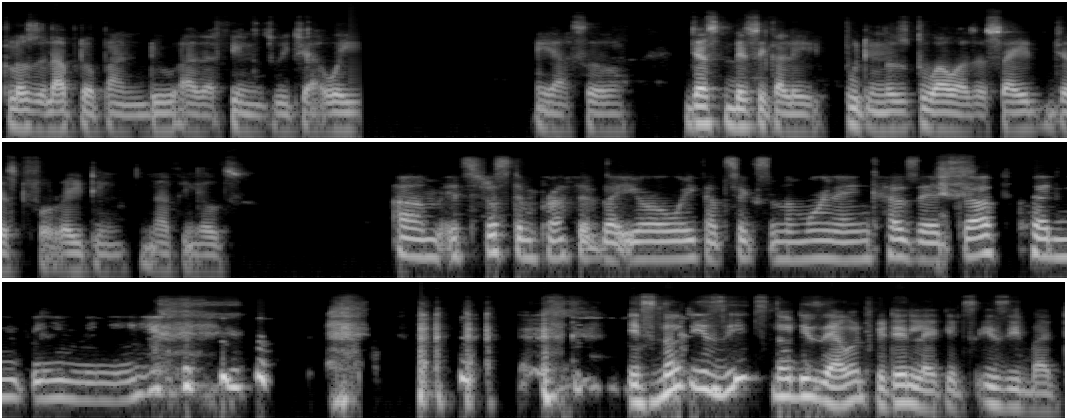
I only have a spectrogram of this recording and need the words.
close the laptop and do other things which are way. Yeah, so just basically putting those two hours aside just for writing, nothing else. Um, it's just impressive that you're awake at six in the morning because it just couldn't be me. it's not easy. It's not easy. I won't pretend like it's easy, but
